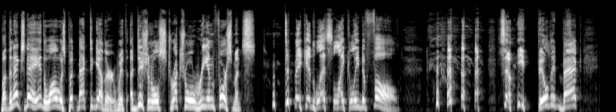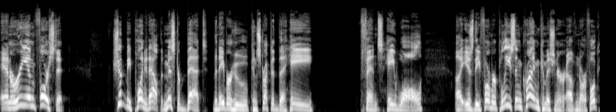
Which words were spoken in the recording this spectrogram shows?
But the next day, the wall was put back together with additional structural reinforcements to make it less likely to fall. so he built it back and reinforced it. Should be pointed out that Mr. Bett, the neighbor who constructed the hay fence, hay wall, uh, is the former police and crime commissioner of Norfolk.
